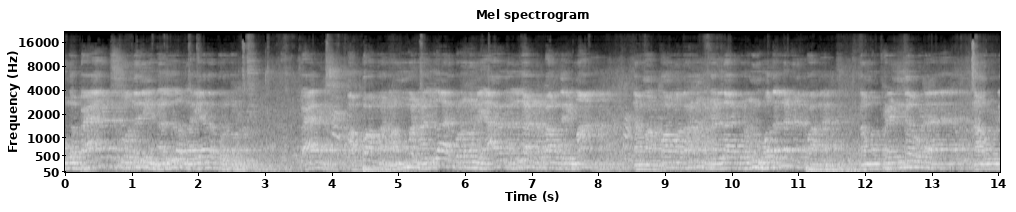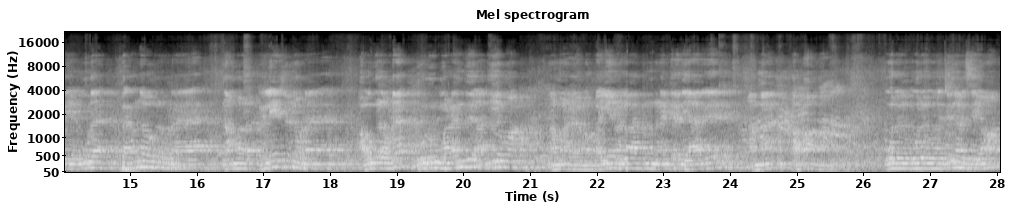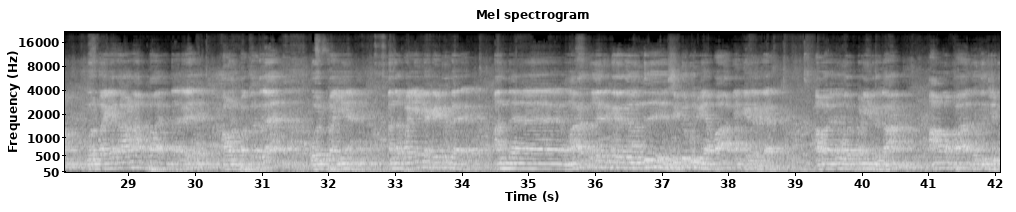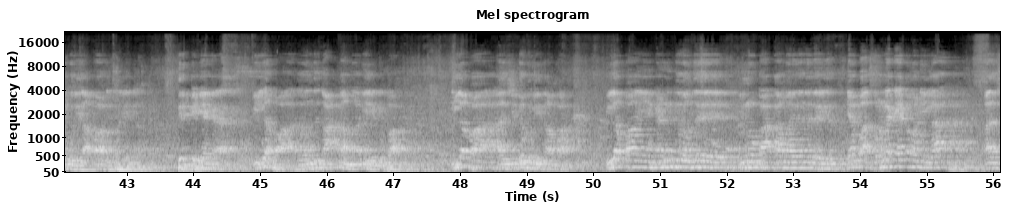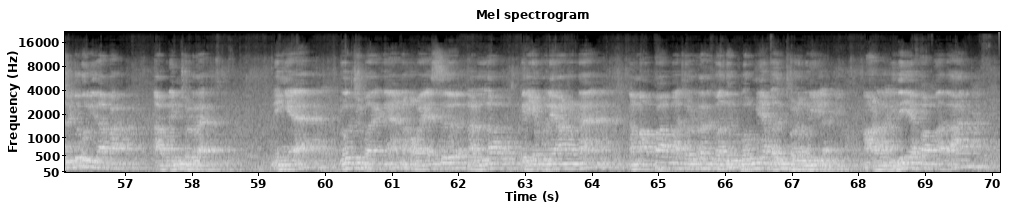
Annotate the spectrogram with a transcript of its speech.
உங்கள் பேரண்ட்ஸ் வந்து நீங்கள் நல்ல மரியாதை கொடுக்கணும். அப்பா அம்மா நம்ம நல்லா இருக்கணும்னு யார் நல்லா நினைப்பாங்க தெரியுமா? நம்ம அப்பா அம்மா தான் நம்ம நல்லா இருக்கணும்னு முதல்ல நினைப்பாங்க. நம்ம ஃப்ரெண்டோட நம்மளுடைய கூட பிறந்தவங்களோட நம்ம ரிலேஷனோட அவங்களோட ஒரு மடங்கு அதிகமாக நம்ம நம்ம பையன் நல்லா இருக்கணும்னு நினைக்கிறது யாரு? நம்ம அப்பா அம்மா. ஒரு ஒரு ஒரு சின்ன விஷயம். ஒரு வயதான அப்பா இருந்தாரு. அவன் பக்கத்தில் ஒரு பையன். அந்த பையன்கிட்ட கேட்டிருக்காரு அந்த மரத்தில் இருக்கிறது வந்து சிட்டுக்குருவியாப்பா அப்படின்னு கேட்டிருக்காரு. அவன் ஏதோ ஒர்க் பண்ணிட்டு இருக்கான் ஆமாப்பா அது வந்து சிட்டுக்குருவிதாப்பா அப்படின்னு சொல்லியிருக்கான் திருப்பி கேட்குறாரு இல்லைப்பா அது வந்து காக்கா மாதிரி இருக்குப்பா. இல்லைப்பா அது சிட்டுக்குருவி தான்ப்பா இல்லப்பா என் கண்ணுக்கு வந்து இன்னும் காக்கா மாதிரி தானே தெரியுது. ஏன்ப்பா சொன்ன கேட்க மாட்டீங்களா? அது சிட்டுக்குருவி தான்ப்பா அப்படின்னு சொல்ற நீங்க யோசிச்சு பாருங்க நம்ம வயசு நல்லா பெரிய பிள்ளையானோடனே நம்ம அப்பா அம்மா சொல்றதுக்கு வந்து பொறுமையா பதில் சொல்ல முடியல. ஆனா இதே அப்பா அம்மா தான்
